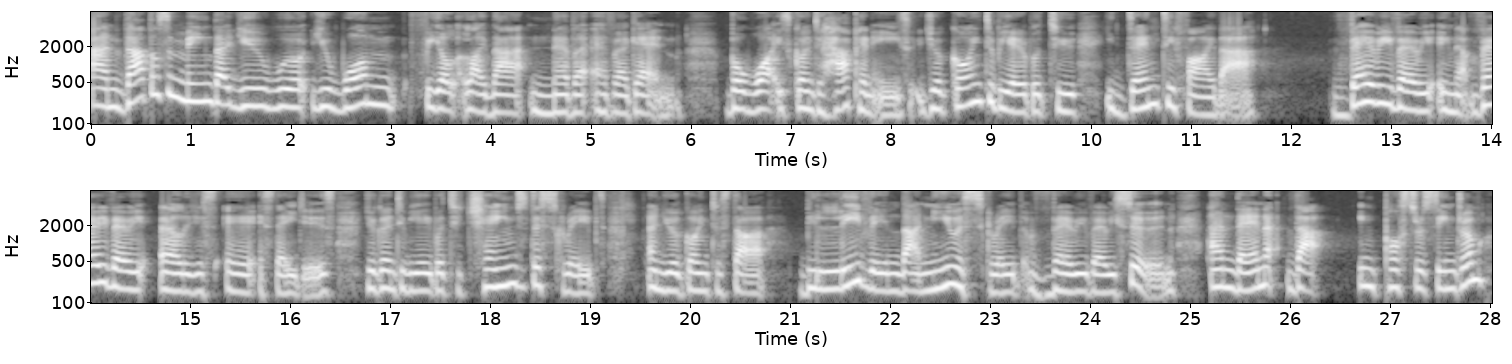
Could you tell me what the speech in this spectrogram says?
And that doesn't mean that you will you won't feel like that never ever again. But what is going to happen is you're going to be able to identify that very very in a very very early uh, stages you're going to be able to change the script and you're going to start believing that new script very very soon and then that imposter syndrome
